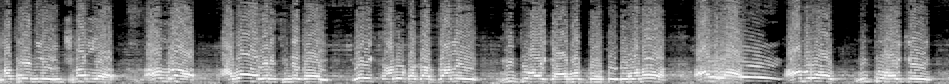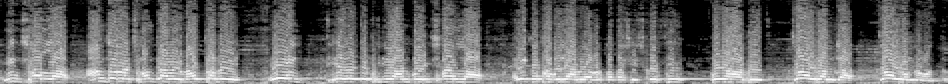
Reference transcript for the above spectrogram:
সাথে নিয়ে ইনশাল্লাহ আমরা আবার এই ঝিনেদায় এই কালো টাকার জালে মিন্টু ভাইকে আবদ্ধ হতে দেব না। আমরা আমরা মিন্টু ভাইকে ইনশাল্লাহ আন্দোলন সংগ্রামের মাধ্যমে এই ঝিনেদাতে ফিরিয়ে আনব ইনশাল্লাহ এই কথা বলে আমি আমার কথা শেষ করছি। খোদা হাফেজ। জয় বাংলা। জয় বঙ্গবন্ধু।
